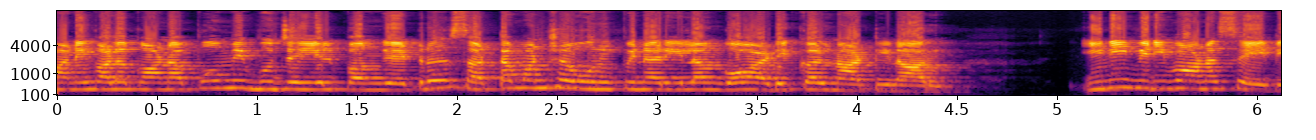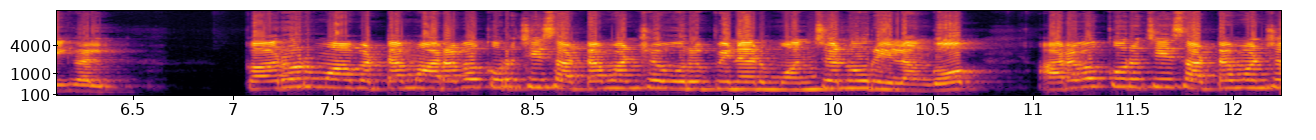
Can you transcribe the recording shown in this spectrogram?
பணிகளுக்கான பூமி பூஜையில் பங்கேற்று சட்டமன்ற உறுப்பினர் இளங்கோ அடிக்கல் நாட்டினார். இனி விரிவான செய்திகள். கரூர் மாவட்டம் அரவக்குறிச்சி சட்டமன்ற உறுப்பினர் மொஞ்சனூர் இளங்கோ அரவக்குறிச்சி சட்டமன்ற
